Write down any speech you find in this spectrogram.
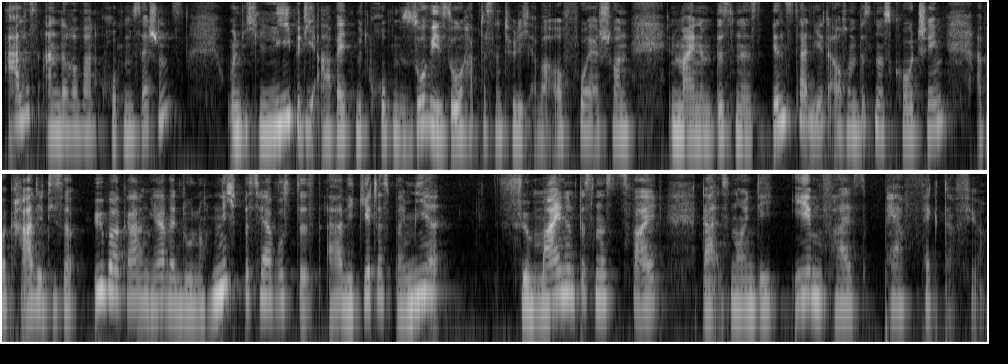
alles andere waren Gruppensessions und ich liebe die Arbeit mit Gruppen sowieso, habe das natürlich aber auch vorher schon in meinem Business installiert, auch im Business Coaching, aber gerade dieser Übergang, ja, wenn du noch nicht bisher wusstest, ah, wie geht das bei mir für meinen Businesszweig, da ist 9D ebenfalls perfekt dafür.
